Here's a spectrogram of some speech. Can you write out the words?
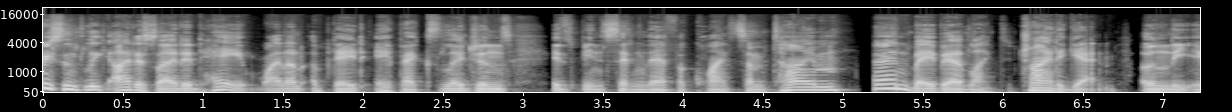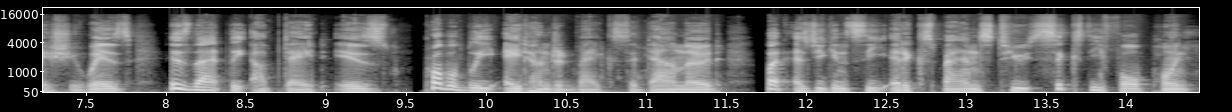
Recently, I decided, hey, why not update Apex Legends? It's been sitting there for quite some time and maybe I'd like to try it again. Only issue is, is that the update is probably 800 megs to download, but as you can see, it expands to 64.9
